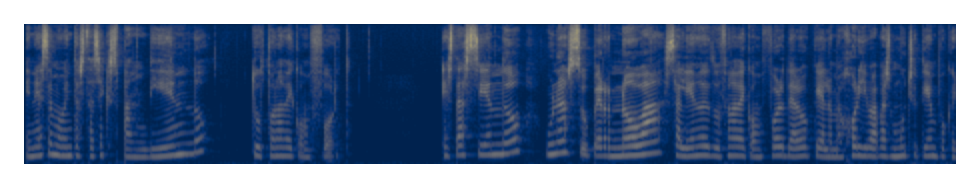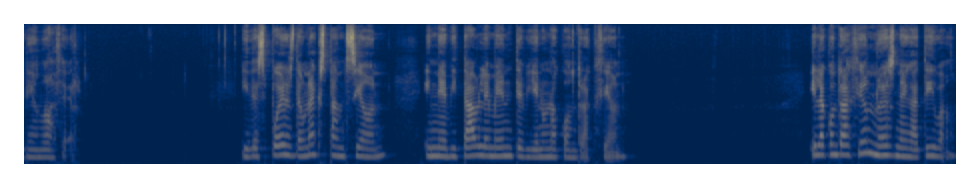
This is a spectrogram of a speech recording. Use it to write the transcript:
en ese momento estás expandiendo tu zona de confort. Estás siendo una supernova saliendo de tu zona de confort de algo que a lo mejor llevabas mucho tiempo queriendo hacer. Y después de una expansión, inevitablemente viene una contracción. Y la contracción no es negativa.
